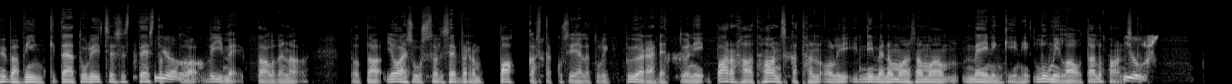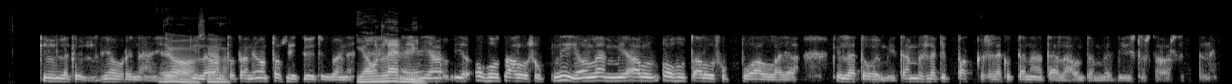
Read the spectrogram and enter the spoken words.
hyvä vinkki. Tämä tuli itse asiassa testattua Joo. viime talvena. Tota, Joensuussa oli sen verran pakkasta, kun siellä tuli pyörähdettyä, niin parhaat hanskathan oli nimenomaan sama meininkiin, niin lumilautailuhanskat. Just, Kyllä, kyllä, juuri näin. Ja Joo, kyllä siellä... on, tota, niin on tosi tyytyväinen. Ja on lämmin. Ja, ja ohut alusuppu, niin on lämmin alu, ohut alusuppu alla ja kyllä toimii. Tämmöiselläkin pakkasella, kun tänään täällä on tämmöinen 15 astetta, niin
